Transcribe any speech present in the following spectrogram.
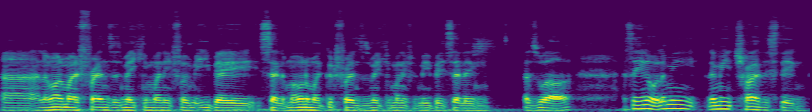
Uh, and one of my friends is making money from eBay selling. One of my good friends is making money from eBay selling as well. I said, you know what, let me let me try this thing.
